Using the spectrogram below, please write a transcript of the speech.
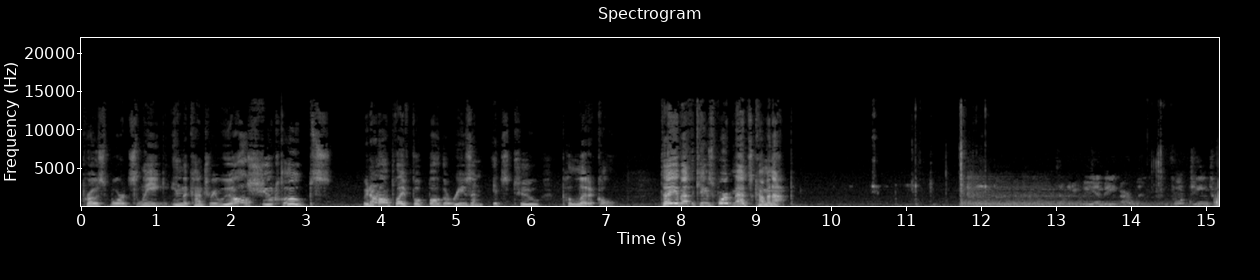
pro sports league in the country? We all shoot hoops. We don't all play football. The reason? It's too political. Tell you about the Kingsport Mets coming up. WEMB Erwin, 1420.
